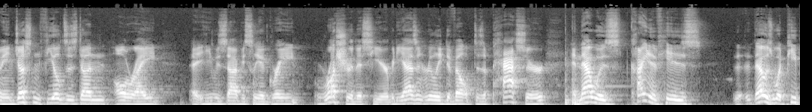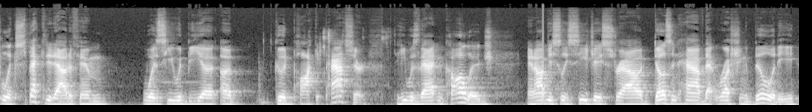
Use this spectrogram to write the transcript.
I mean, Justin Fields has done all right. Uh, he was obviously a great rusher this year, but he hasn't really developed as a passer, and that was kind of his. That was what people expected out of him was he would be a, a good pocket passer. He was that in college, and obviously C.J. Stroud doesn't have that rushing ability.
